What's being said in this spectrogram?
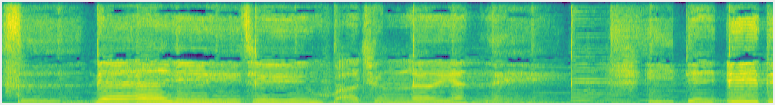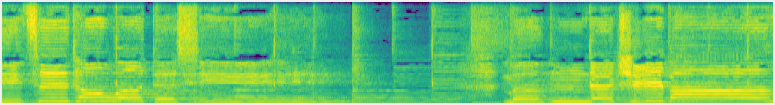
思念经化成了眼泪，一点一滴刺痛我的心。梦的翅膀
